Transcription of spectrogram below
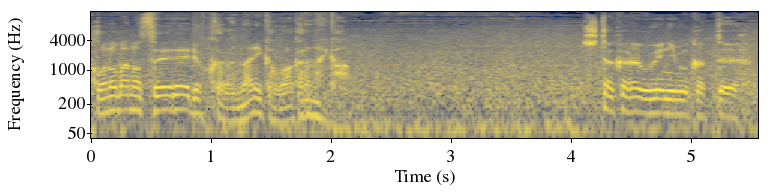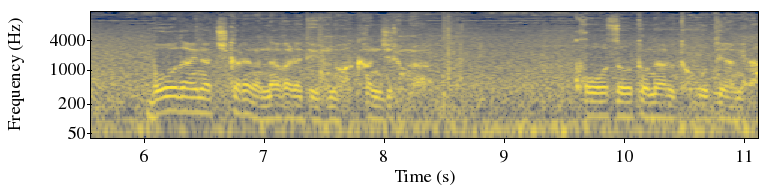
この場の精霊力から何かわからないか？下から上に向かって膨大な力が流れているのは感じるが構造となるとお手上げだ。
